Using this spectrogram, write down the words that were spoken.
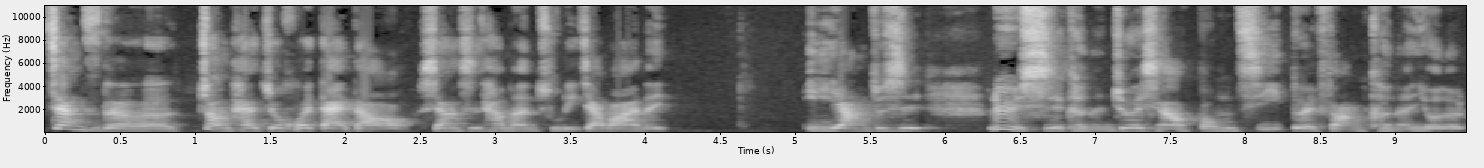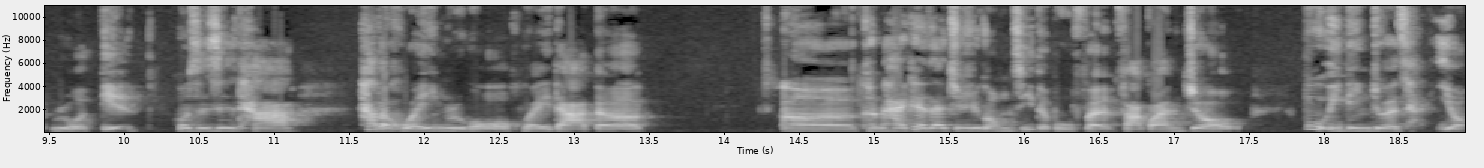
这样子的状态，就会带到像是他们处理家暴案的一样，就是律师可能就会想要攻击对方可能有的弱点，或者是他。他的回应，如果我回答的，呃，可能还可以再继续攻击的部分，法官就不一定就会采用。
